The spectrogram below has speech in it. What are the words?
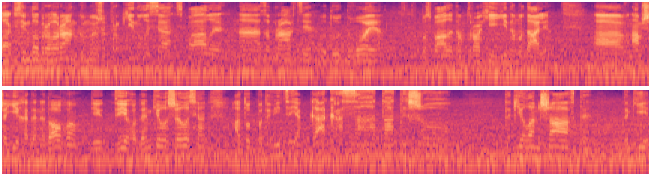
Так, всім доброго ранку. Ми вже прокинулися, спали на заправці. Отут двоє. Поспали там трохи і їдемо далі. Нам ще їхати недовго, дві, годинки лишилося. А тут подивіться, яка краса, та ти що? Такі ландшафти, такі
